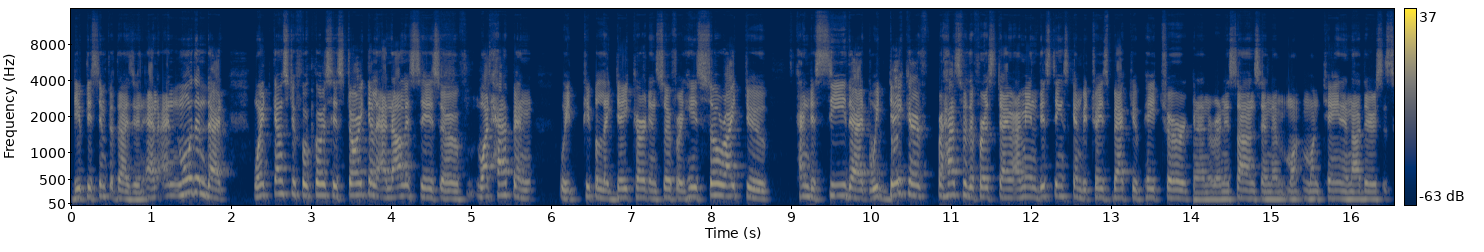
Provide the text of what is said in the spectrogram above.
deeply sympathize with. And, and more than that, when it comes to Foucault's historical analysis of what happened with people like Descartes and so forth, he's so right to kind of see that with Descartes, perhaps for the first time, I mean, these things can be traced back to Petrarch and Renaissance and Montaigne and others.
